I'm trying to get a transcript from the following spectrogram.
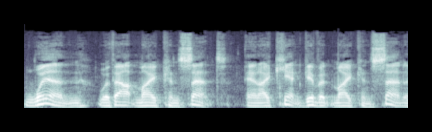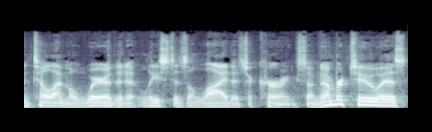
win without my consent. And I can't give it my consent until I'm aware that at least is a lie that's occurring. So, number two is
